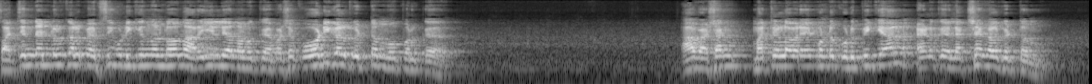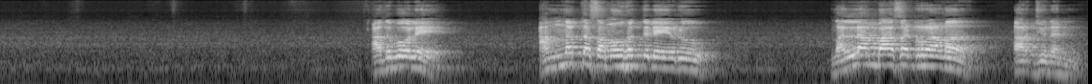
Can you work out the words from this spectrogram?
സച്ചിൻ ടെണ്ടുൽക്കർ പെപ്സി കുടിക്കുന്നുണ്ടോ എന്ന് അറിയില്ല നമുക്ക്. പക്ഷെ കോടികൾ കിട്ടും മൂപ്പർക്ക്. ആ വിഷം മറ്റുള്ളവരെ കൊണ്ട് കുടിപ്പിക്കാൻ അയാൾക്ക് ലക്ഷങ്ങൾ കിട്ടും. അതുപോലെ അന്നത്തെ സമൂഹത്തിലെ ഒരു നല്ല അംബാസഡറാണ് അർജുനൻ.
